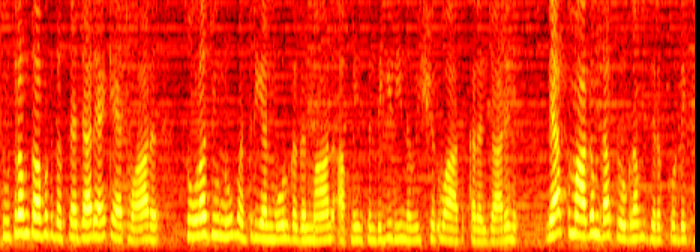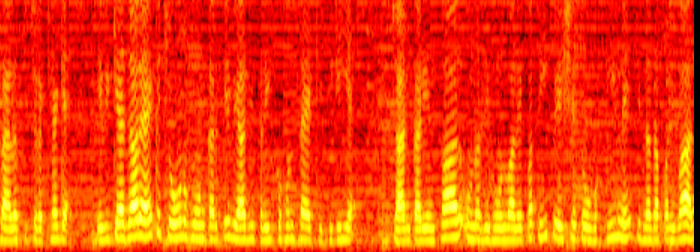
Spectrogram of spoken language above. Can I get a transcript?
ਸੂਤਰਾਂ ਮੁਤਾਬਕ ਦੱਸਿਆ ਜਾ ਰਿਹਾ ਹੈ ਕਿ ਐਤਵਾਰ 16 ਜੂਨ ਨੂੰ ਮੰਤਰੀ ਅਨਮੋਲ ਗਗਨ ਮਾਨ ਆਪਣੀ ਜ਼ਿੰਦਗੀ ਦੀ ਨਵੀਂ ਸ਼ੁਰੂਆਤ ਕਰਨ ਜਾ ਰਹੇ ਨੇ। ਵਿਆਹ ਸਮਾਗਮ ਦਾ ਪ੍ਰੋਗਰਾਮ ਜ਼ੀਰਕਪੁਰ ਦੇ ਇੱਕ ਪੈਲਸ ਵਿੱਚ ਰੱਖਿਆ ਗਿਆ। ਇਹ ਵੀ ਕਿਹਾ ਜਾ ਰਿਹਾ ਹੈ ਕਿ ਚੋਣ ਹੋਣ ਕਰਕੇ ਵਿਆਹ ਦੀ ਤਰੀਕ ਹੁਣ ਤੈਅ ਕੀਤੀ ਗਈ ਹੈ। ਜਾਣਕਾਰੀ ਅਨੁਸਾਰ ਉਹਨਾਂ ਦੇ ਹੋਣ ਵਾਲੇ ਪਤੀ ਪੇਸ਼ੇ ਤੋਂ ਵਕੀਲ ਨੇ, ਜਿਨ੍ਹਾਂ ਦਾ ਪਰਿਵਾਰ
